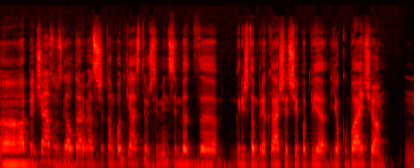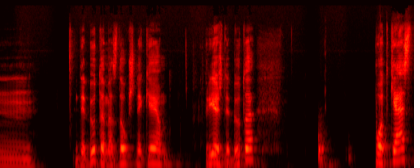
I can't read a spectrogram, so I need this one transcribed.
Uh, apie Čiazus gal dar mes šitam podcast'e užsiminsim, bet uh, grįžtam prie kažės, šiaip apie Jokubaičio mm, debutą, mes daug šnekėjom prieš debutą. Podcast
